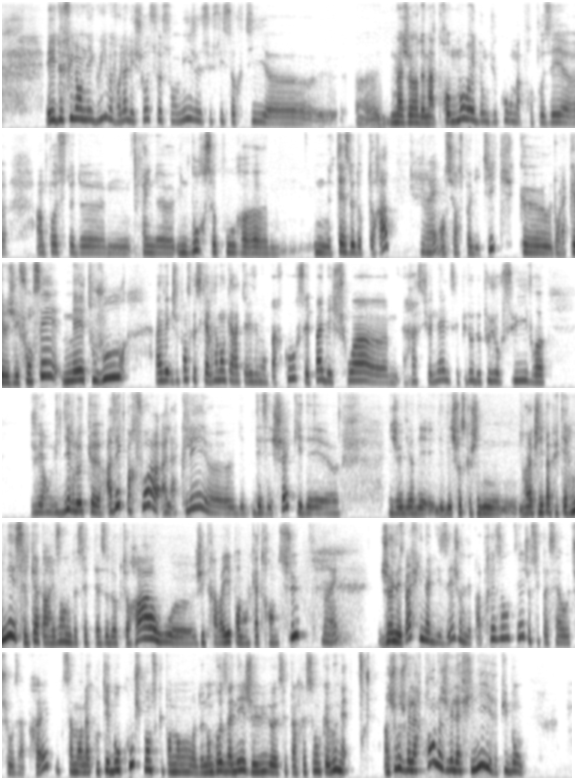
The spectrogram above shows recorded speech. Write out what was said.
Et de fil en aiguille, ben voilà, les choses se sont mises. Je suis sortie euh, euh, majeure de ma promo et donc du coup, on m'a proposé euh, un poste de, enfin une, une, bourse pour une thèse de doctorat en sciences politiques, que, dans laquelle j'ai foncé, mais toujours avec. Je pense que ce qui a vraiment caractérisé mon parcours, c'est pas des choix rationnels, c'est plutôt de toujours suivre je vais envie de dire le cœur, avec parfois à la clé des, des, échecs et des, je veux dire des, des, choses que je, voilà, que je n'ai pas pu terminer. C'est le cas, par exemple, de cette thèse de doctorat où euh, j'ai travaillé pendant quatre ans dessus. Je ne l'ai pas finalisée, je ne l'ai pas présentée, je suis passée à autre chose après. Ça m'en a coûté beaucoup. Je pense que pendant de nombreuses années, j'ai eu euh, cette impression que oui, mais un jour, je vais la reprendre, je vais la finir. Et puis bon,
